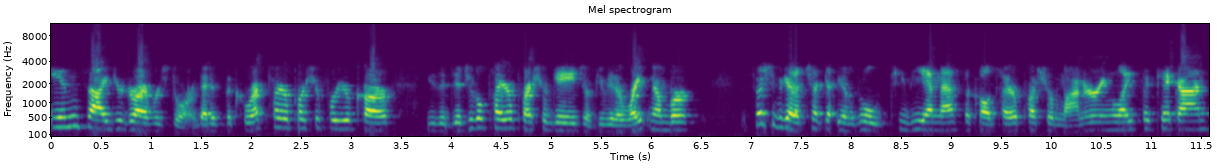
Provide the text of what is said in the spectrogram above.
inside your driver's door. That is the correct tire pressure for your car. Use a digital tire pressure gauge. It'll give you the right number. Especially if you got to check out, you know, those little TPMS, they're called tire pressure monitoring lights that kick on.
